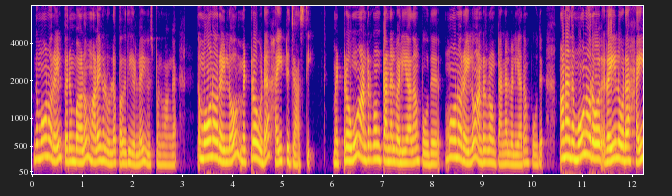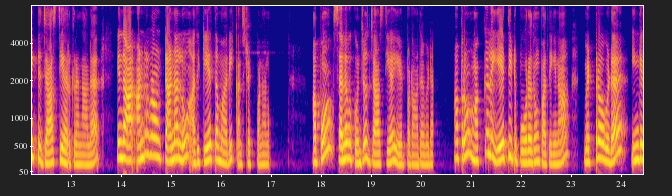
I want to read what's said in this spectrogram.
இந்த மோனோ ரயில் பெரும்பாலும் மலைகள் உள்ள பகுதிகளில் யூஸ் பண்ணுவாங்க. இந்த மோனோ ரயிலோ மெட்ரோவோட ஹைட்டு ஜாஸ்தி. மெட்ரோவும் அண்டர் கிரவுண்ட் டனல் வழியாக தான் போகுது. மோனோ ரயிலும் அண்டர் கிரவுண்ட் டனல் வழியாக தான் போகுது. ஆனால் அந்த மோனோ ரோ ரயிலோட ஹைட்டு ஜாஸ்தியாக இருக்கிறனால இந்த அண்டர் கிரவுண்ட் டனலும் அதுக்கேற்ற மாதிரி கன்ஸ்ட்ரக்ட் பண்ணணும். அப்போது செலவு கொஞ்சம் ஜாஸ்தியாக ஏற்படும் அதை விட. அப்புறம் மக்களை ஏற்றிட்டு போகிறதும் பார்த்தீங்கன்னா மெட்ரோவிட இங்கே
